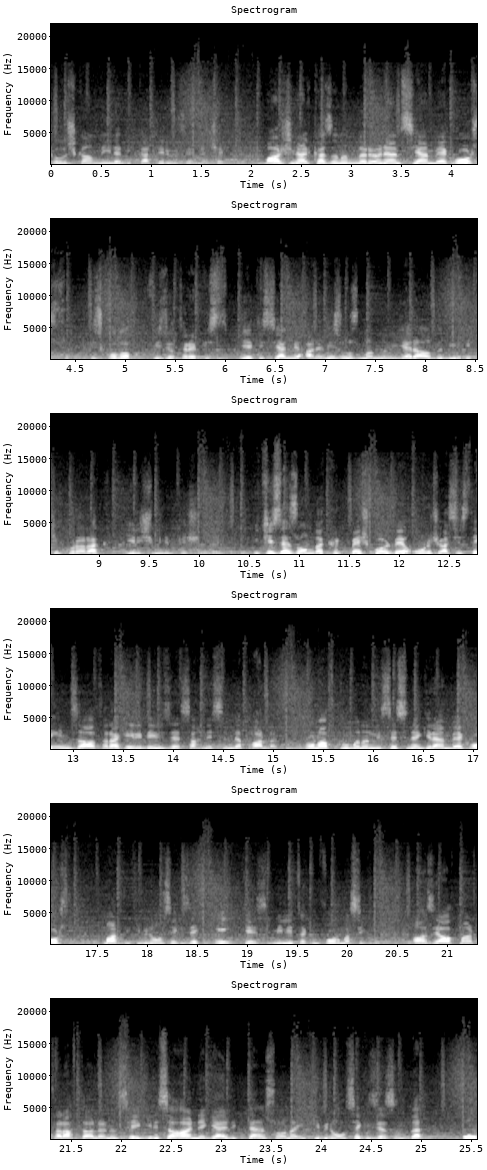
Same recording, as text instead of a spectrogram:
çalışkanlığıyla dikkatleri üzerine çekti. Marjinal kazanımları önemseyen Weghorst, psikolog, fizyoterapist, diyetisyen ve analiz uzmanının yer aldığı bir ekip kurarak gelişiminin peşindeydi. İki sezonda 45 gol ve 13 asiste imza atarak Eredivisie sahnesinde parladı. Ronald Koeman'ın listesine giren Weghorst, Mart 2018'de ilk kez milli takım forması giydi. AZ Alkmaar taraftarlarının sevgilisi haline geldikten sonra 2018 yazında 10,5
